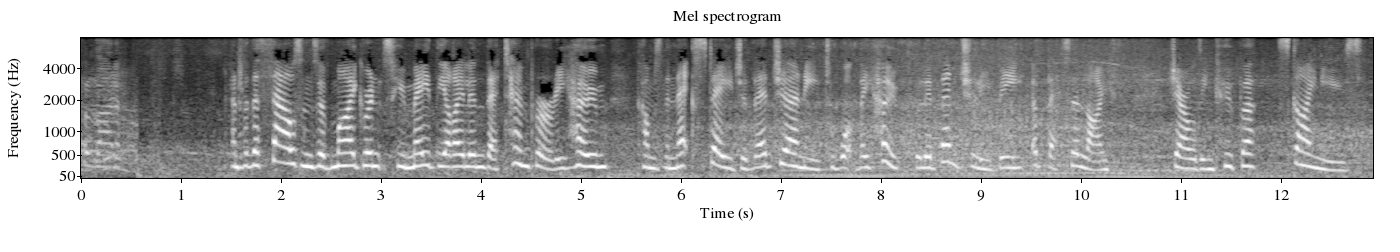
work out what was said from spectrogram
And for the thousands of migrants who made the island their temporary home comes the next stage of their journey to what they hope will eventually be a better life. Geraldine Cooper, Sky News.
